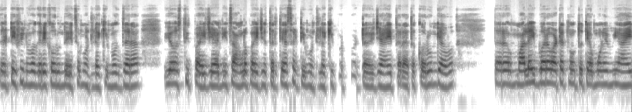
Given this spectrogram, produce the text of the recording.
जर टिफिन वगैरे करून द्यायचं म्हटलं की मग जरा व्यवस्थित पाहिजे आणि चांगलं पाहिजे तर त्यासाठी म्हटलं की पटपट जे आहे तर आता करून घ्यावं. तर मलाही बरं वाटत नव्हतं त्यामुळे मी आहे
